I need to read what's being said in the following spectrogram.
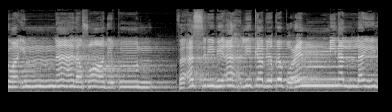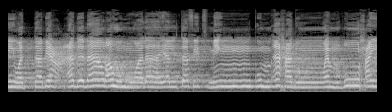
وإنا لصادقون فأسر بأهلك بقطع من الليل واتبع أدبارهم ولا يلتفت منكم أحد وامضوا حيث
